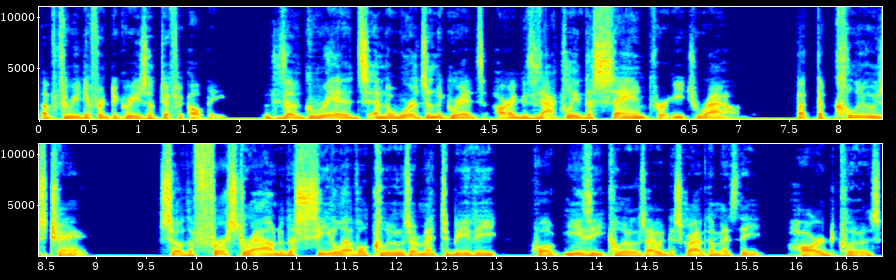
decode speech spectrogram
of three different degrees of difficulty. The grids and the words in the grids are exactly the same for each round, but the clues change. So the first round, the C level clues are meant to be the quote, easy clues. I would describe them as the hard clues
